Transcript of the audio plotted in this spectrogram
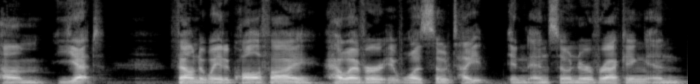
Um, yet found a way to qualify. However, it was so tight and and so nerve wracking, and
